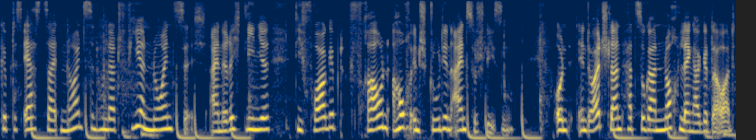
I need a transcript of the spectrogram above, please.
gibt es erst seit 1994 eine Richtlinie, die vorgibt, Frauen auch in Studien einzuschließen. Und in Deutschland hat es sogar noch länger gedauert,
